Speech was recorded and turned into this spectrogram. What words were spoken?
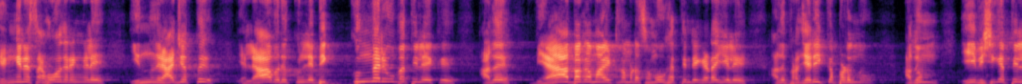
എങ്ങനെ സഹോദരങ്ങളെ ഇന്ന് രാജ്യത്ത് എല്ലാവർക്കും ലഭിക്കുന്ന രൂപത്തിലേക്ക് അത് വ്യാപകമായിട്ട് നമ്മുടെ സമൂഹത്തിന്റെ ഇടയിൽ അത് പ്രചരിക്കപ്പെടുന്നു. അതും ഈ വിഷയത്തിൽ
